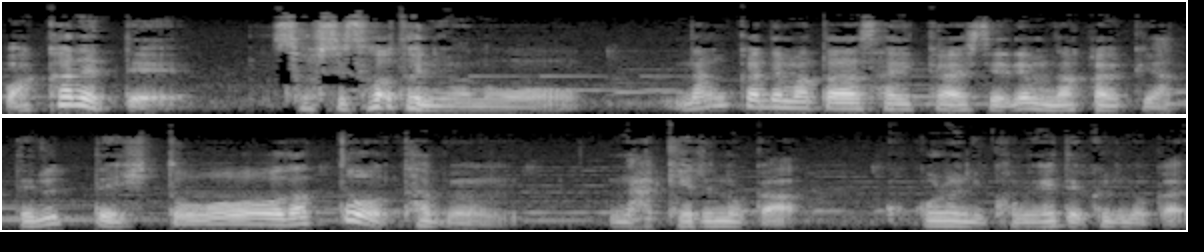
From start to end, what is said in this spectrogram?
別れてそしてその後にあのなんかでまた再会してでも仲良くやってるって人だと多分泣けるのか心に込み上げてくるのか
